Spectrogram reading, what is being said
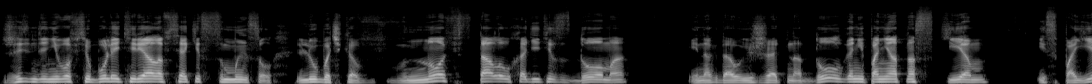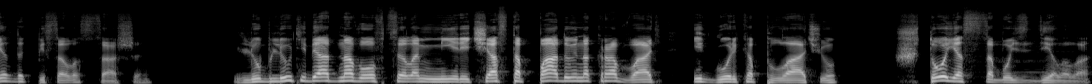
Жизнь для него все более теряла всякий смысл. Любочка вновь стала уходить из дома, иногда уезжать надолго, непонятно с кем. Из поездок писала Саше. «Люблю тебя одного в целом мире, часто падаю на кровать и горько плачу. Что я с собой сделала?»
